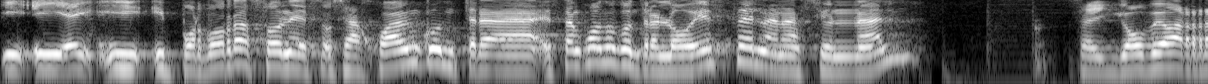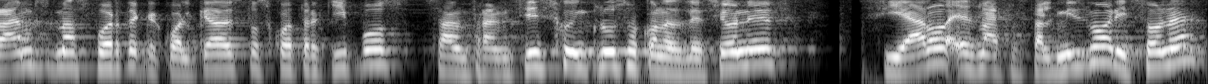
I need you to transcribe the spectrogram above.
Y, y- y- y por dos razones. O sea, juegan contra. Están jugando contra el oeste de la nacional. O sea, yo veo a Rams más fuerte que cualquiera de estos cuatro equipos. San Francisco, incluso con las lesiones. Seattle, es más, hasta el mismo Arizona.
